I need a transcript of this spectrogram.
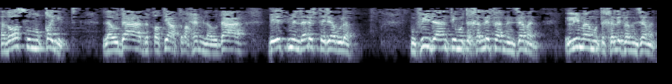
هذا وصف مقيد. لو دعا بقطيعة رحم لو دعا باسم لا يستجاب له. مفيدة أنت متخلفة من زمن. لما متخلفة من زمن؟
